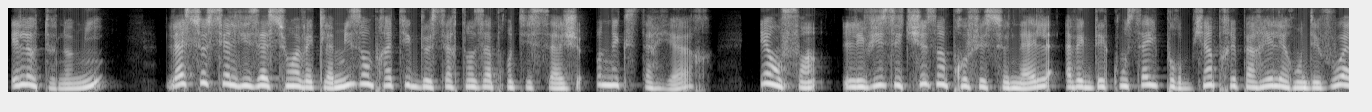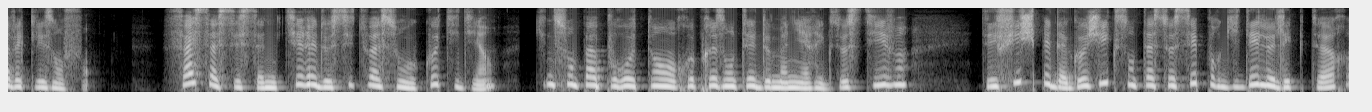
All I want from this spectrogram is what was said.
et l'autonomie, la socialisation avec la mise en pratique de certains apprentissages en extérieur, et enfin les visites chez un professionnel avec des conseils pour bien préparer les rendez-vous avec les enfants. Face à ces scènes tirées de situations au quotidien, qui ne sont pas pour autant représentées de manière exhaustive, des fiches pédagogiques sont associées pour guider le lecteur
